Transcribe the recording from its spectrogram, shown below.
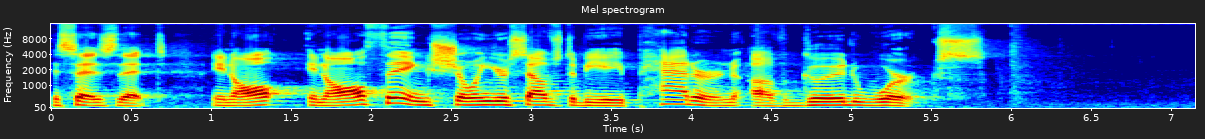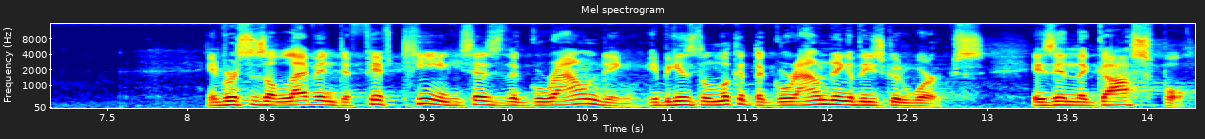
it says that in all, in all things, showing yourselves to be a pattern of good works. In verses 11 to 15, he says the grounding, he begins to look at the grounding of these good works, is in the gospel.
